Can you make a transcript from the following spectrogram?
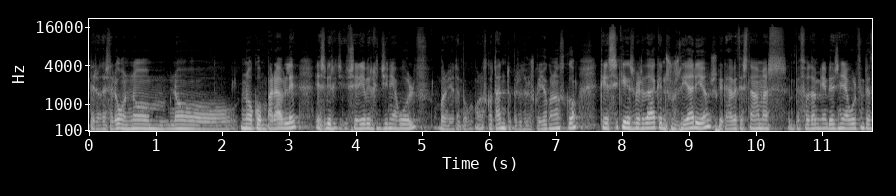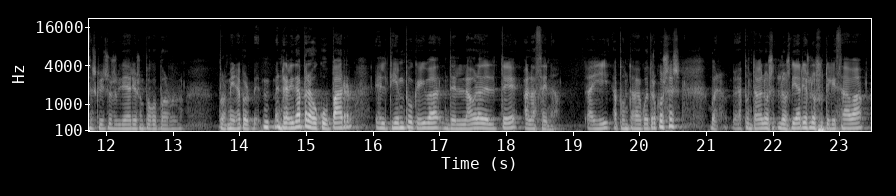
pero desde luego no, no, comparable, es, sería Virginia Woolf. Bueno, yo tampoco conozco tanto, pero de los que yo conozco, que sí que es verdad que en sus diarios, que cada vez estaba más, empezó también Virginia Woolf, empezó a escribir sus diarios un poco por pues mira, en realidad para ocupar el tiempo que iba de la hora del té a la cena. Ahí apuntaba cuatro cosas. Bueno, apuntaba los, los diarios, los utilizaba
